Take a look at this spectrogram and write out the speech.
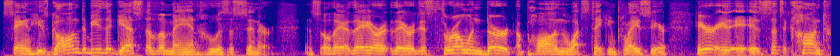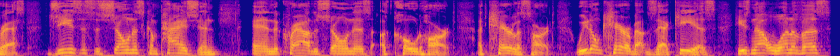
saying, he's gone to be the guest of a man who is a sinner. And so they they are they are just throwing dirt upon what's taking place here. Here is such a contrast. Jesus has shown us compassion, and the crowd has shown us a cold heart, a careless heart. We don't care about Zacchaeus. He's not one of us.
